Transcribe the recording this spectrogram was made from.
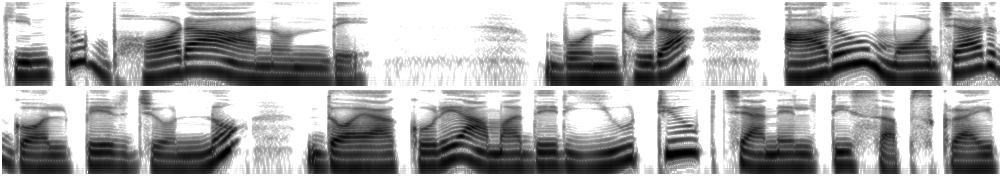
কিন্তু ভরা আনন্দে। বন্ধুরা, আরও মজার গল্পের জন্য দয়া করে আমাদের ইউটিউব চ্যানেলটি সাবস্ক্রাইব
